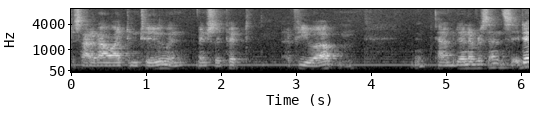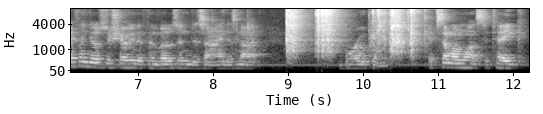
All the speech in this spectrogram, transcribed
decided I liked them too, and eventually picked a few up. And kind of been doing ever since. It definitely goes to show you that the Mosin design is not broken. If someone wants to take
